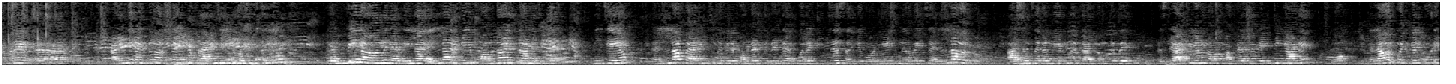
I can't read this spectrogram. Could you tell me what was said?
നമ്മൾ ആ, കഴിഞ്ഞ രണ്ട് വർഷം ഇങ്ങനെ പ്ലാൻ ചെയ്യുമ്പോൾ ഇത്രയും ഗംഭീരാവുമെന്ന് കരുതിയില്ല എല്ലാവരുടെയും പങ്കാളിത്താണ് ഇതിന്റെ വിജയം. എല്ലാ പാരന്റ്സും ഇതിൽ പങ്കെടുത്തിട്ടുണ്ട്. അതുപോലെ ടീച്ചേഴ്സ് അതിന്റെ കോർഡിനേഷൻ നിർവഹിച്ച എല്ലാവർക്കും ആശംസകൾ നേരുന്നു. എന്തായാലും നമുക്കത് സ്റ്റാർട്ട് ചെയ്യണം. നമ്മുടെ മക്കളെല്ലാം വെയിറ്റിംഗ് ആണ്. എല്ലാവർക്കും ഒരിക്കൽ കൂടി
